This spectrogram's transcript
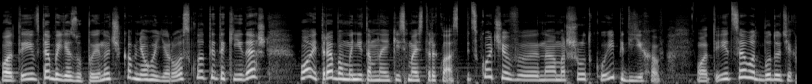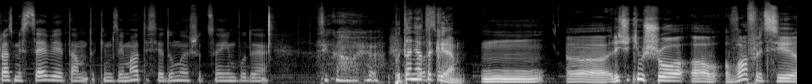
От, і в тебе є зупиночка, в нього є розклад, ти такий йдеш. Ой, треба мені там на якийсь майстер-клас. Підскочив на маршрутку і під'їхав. От, і це от будуть якраз місцеві там таким займатися. Я думаю, що це їм буде цікавою. Питання таке. Е, Річ у тім, що е, в Африці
